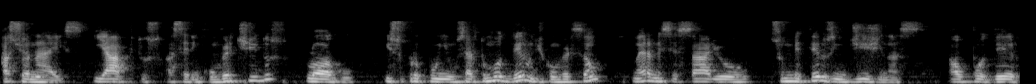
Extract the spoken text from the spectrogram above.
racionais e aptos a serem convertidos, logo, isso propunha um certo modelo de conversão, não era necessário submeter os indígenas ao poder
